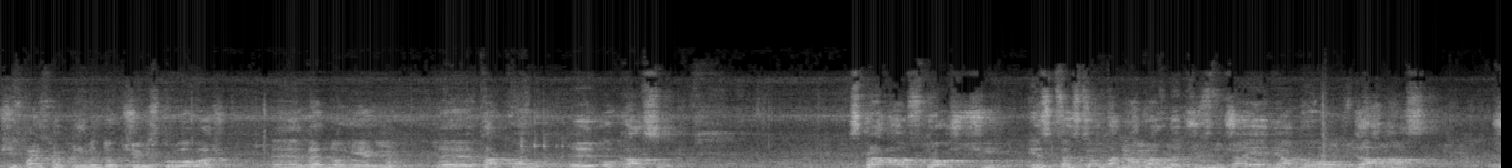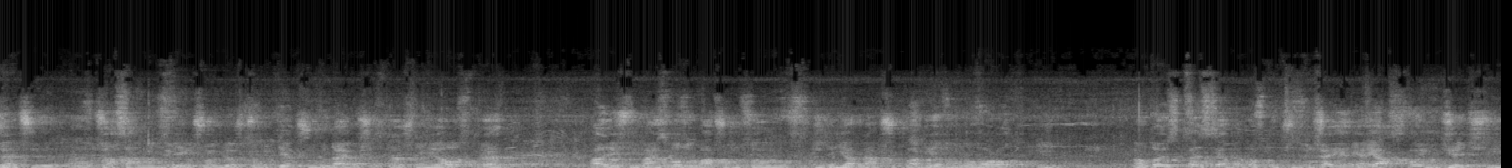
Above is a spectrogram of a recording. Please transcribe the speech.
ci z Państwa, którzy będą chcieli spróbować, e, będą mieli e, taką e, okazję. Sprawa ostrości jest kwestią tak naprawdę przyzwyczajenia, bo dla nas rzeczy y, czasami z większą ilością pieprzu wydają się straszliwie ostre, ale jeśli Państwo zobaczą, co w Indiach na przykład jedzą noworodki, no to jest kwestia po prostu przyzwyczajenia. Ja swoich dzieci,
